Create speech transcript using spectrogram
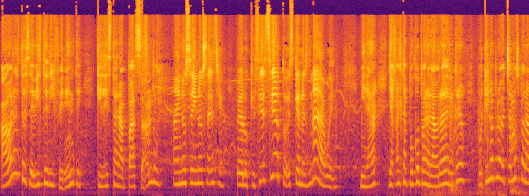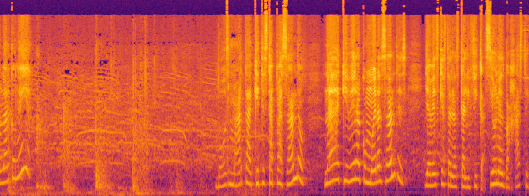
Ahora hasta se viste diferente. ¿Qué le estará pasando? Ay, no sé, Inocencia. Pero lo que sí es cierto es que no es nada bueno. Mira, ya falta poco para la hora de recreo. ¿Por qué no aprovechamos para hablar con ella? Vos, Marta, ¿qué te está pasando? Nada que ver a como eras antes. Ya ves que hasta en las calificaciones bajaste.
